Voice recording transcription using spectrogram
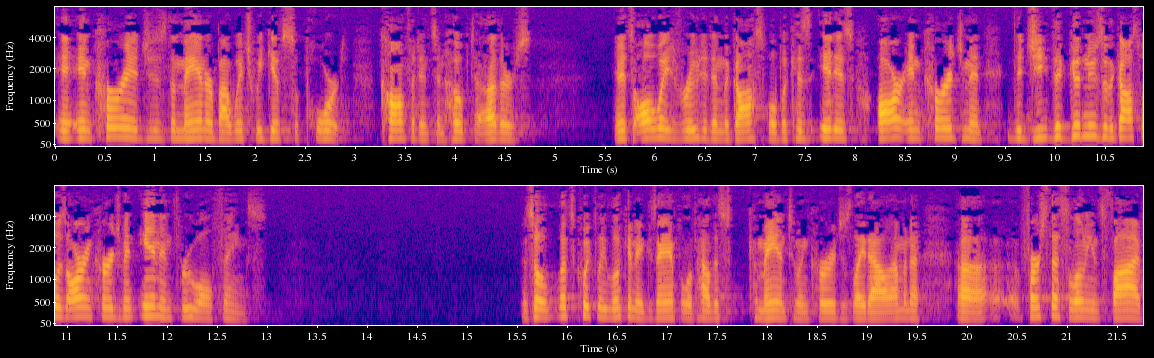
Encourages the manner by which we give support, confidence, and hope to others. And it's always rooted in the gospel because it is our encouragement. The, G, the good news of the gospel is our encouragement in and through all things. And so let's quickly look at an example of how this command to encourage is laid out. I'm going to, uh, 1 Thessalonians 5,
